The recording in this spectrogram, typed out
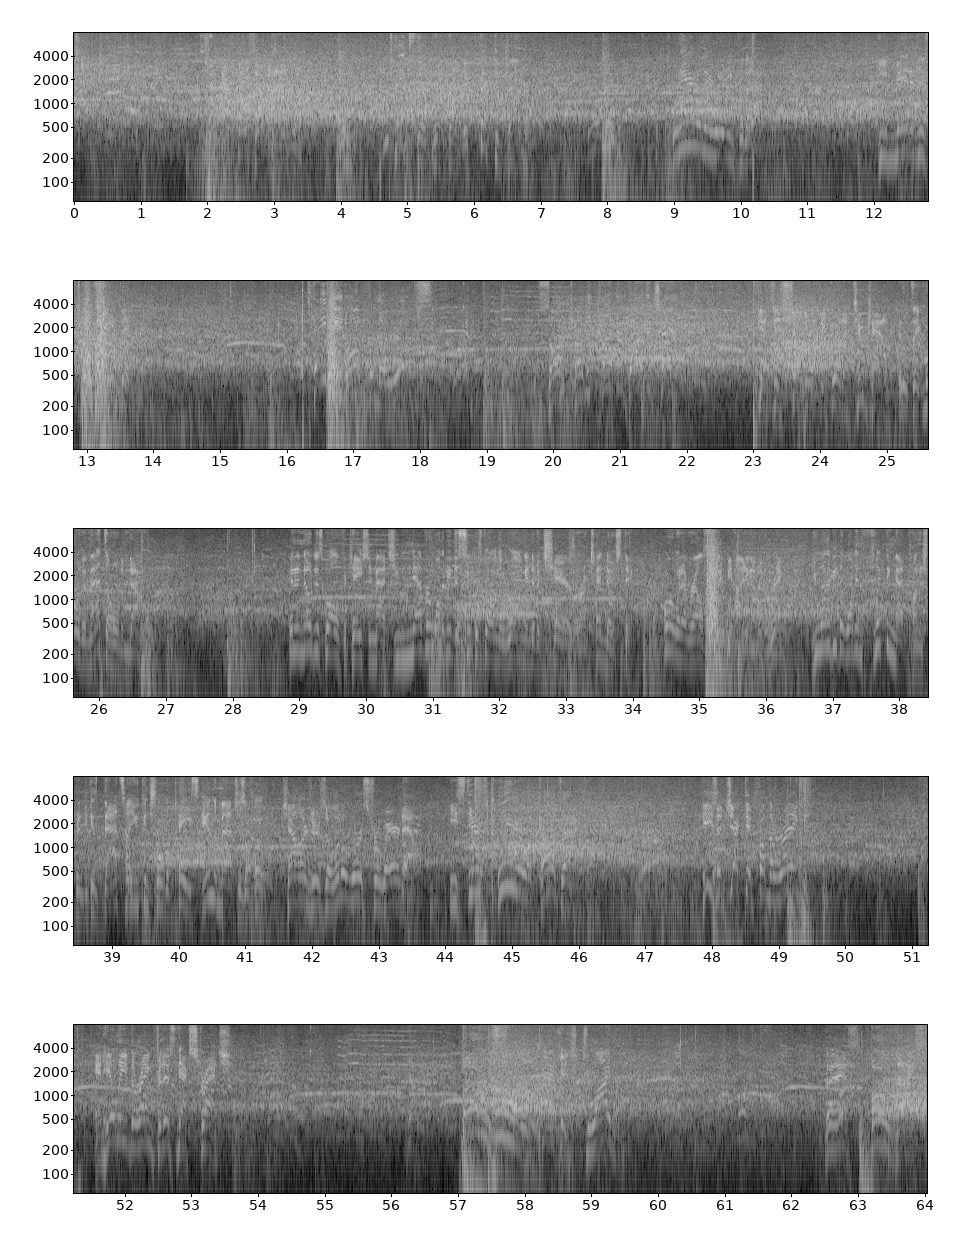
In a no disqualification match, you never want to be the superstar on the wrong end of a chair or a kendo stick, or whatever else might be hiding under the ring. You want to be the one inflicting that punishment because that's how you control the pace and the match as a whole. Challenger's a little worse for wear now. He steers clear of contact. He's ejected from the ring. And he'll leave the ring for this next stretch. Driver. Look at this. Boom. Nice.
